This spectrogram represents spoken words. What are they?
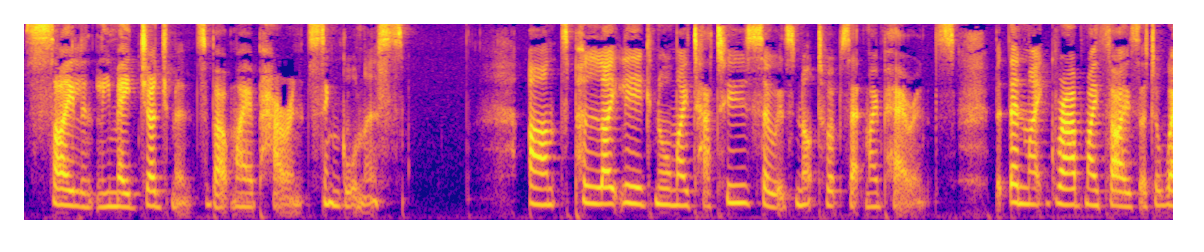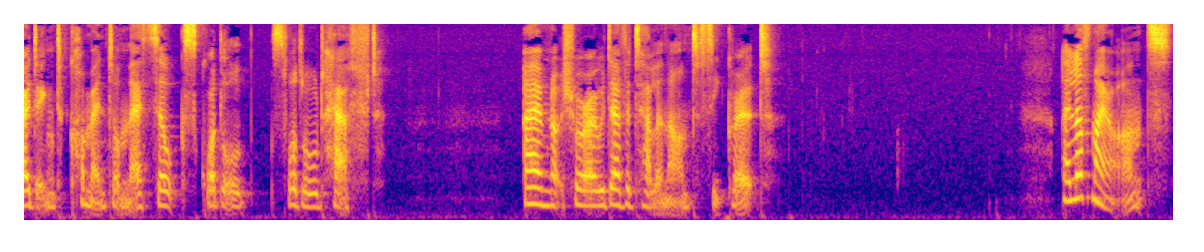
silently made judgments about my apparent singleness. Aunts politely ignore my tattoos so as not to upset my parents, but then might grab my thighs at a wedding to comment on their silk swaddled, swaddled heft. I am not sure I would ever tell an aunt a secret. I love my aunts,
